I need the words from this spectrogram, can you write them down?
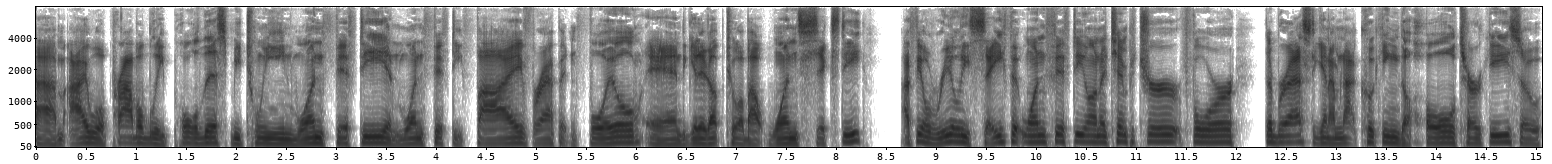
Um, I will probably pull this between 150 and 155, wrap it in foil, and get it up to about 160. I feel really safe at 150 on a temperature for the breast. Again, I'm not cooking the whole turkey, so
